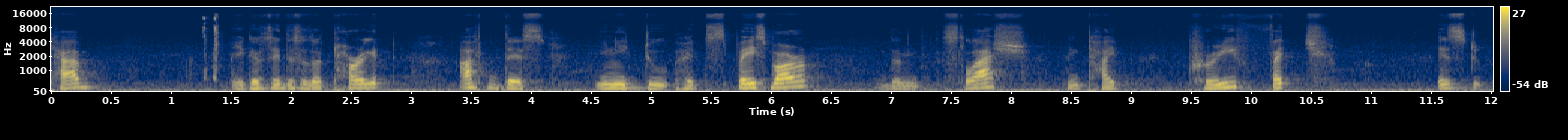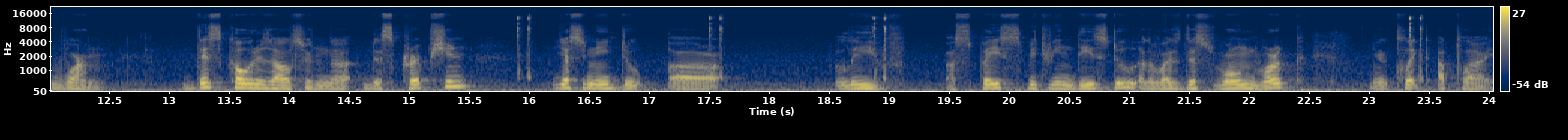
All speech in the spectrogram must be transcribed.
tab you can see this is the target. After this you need to hit spacebar then slash and type prefetch is to 1 this code is also in the description. Just you need to uh, leave a space between these two otherwise this won't work. You click apply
